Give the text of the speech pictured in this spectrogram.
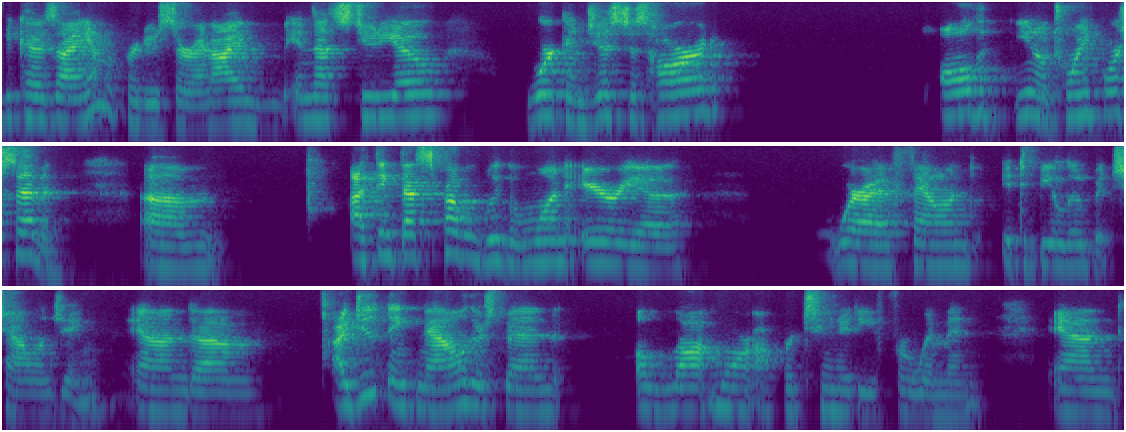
because I am a producer and I'm in that studio working just as hard all the you know 24 7 um, i think that's probably the one area where i've found it to be a little bit challenging. And um, i do think now there's been a lot more opportunity for women. And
